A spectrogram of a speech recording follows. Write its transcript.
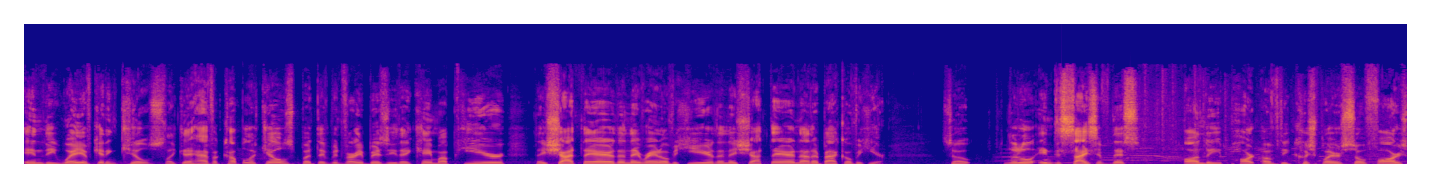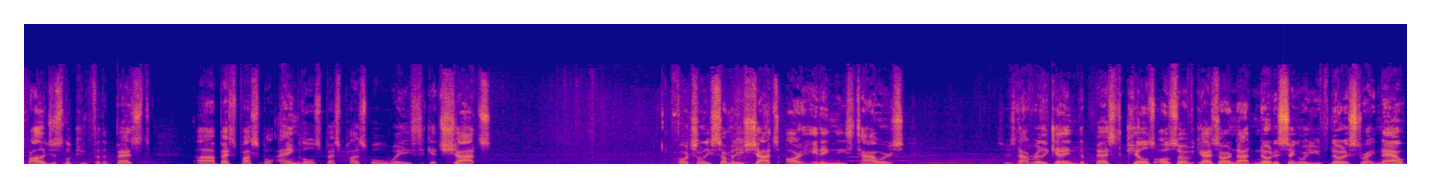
in the way of getting kills. Like they have a couple of kills, but they've been very busy. They came up here, they shot there, then they ran over here, then they shot there, and now they're back over here. So little indecisiveness on the part of the Kush players so far. He's probably just looking for the best uh, best possible angles, best possible ways to get shots. Fortunately, some of these shots are hitting these towers. So he's not really getting the best kills. Also, if you guys are not noticing, or you've noticed right now,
